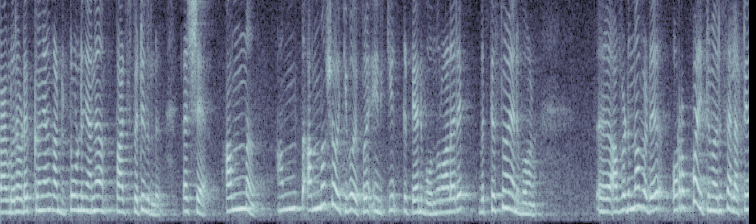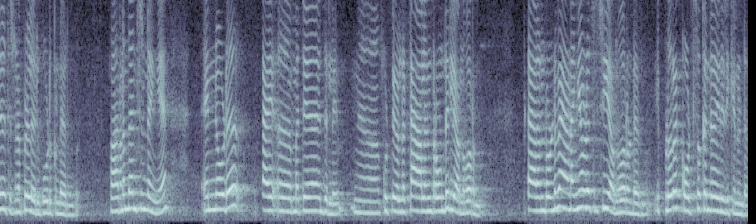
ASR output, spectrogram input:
ബാംഗ്ലൂർ അവിടെയൊക്കെ ഞാൻ കണ്ടിട്ടുകൊണ്ട് ഞാൻ പാർട്ടിസിപ്പേറ്റ് ചെയ്തിട്ടുണ്ട്. പക്ഷേ അന്ന് അന്ന് അന്ന് ഷോയ്ക്ക് പോയപ്പോൾ എനിക്ക് കിട്ടിയ അനുഭവം വളരെ വ്യത്യസ്തമായ അനുഭവമാണ്. അവിടുന്ന് അവിടെ ഉറപ്പായിട്ടും അവർ സെലക്ട് ചെയ്ത് വെച്ചിട്ടാണ് പിള്ളേർക്ക് കൊടുക്കേണ്ടായിരുന്നത്. കാരണം എന്താ വെച്ചിട്ടുണ്ടെങ്കിൽ എന്നോട് മറ്റേ ഇതില്ലേ കുട്ടികളുടെ ടാലന്റ് റൗണ്ട് ഇല്ല എന്ന് പറഞ്ഞു. ടാലന്റ് റൗണ്ട് വേണമെങ്കിൽ അവിടെ വെച്ച് ചെയ്യാമെന്ന് പറഞ്ഞിട്ടുണ്ടായിരുന്നു. ഇപ്പോഴും റെക്കോർഡ്സൊക്കെ എന്റെ കയ്യിലിരിക്കുന്നുണ്ട്.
